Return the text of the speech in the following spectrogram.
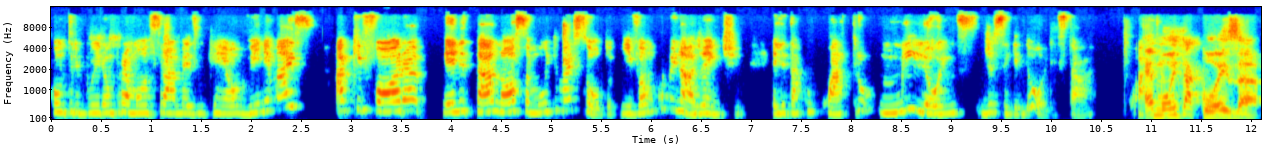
contribuíram para mostrar mesmo quem é o Vini, mas aqui fora ele tá, nossa, muito mais solto. E vamos combinar, gente, ele tá com 4 milhões de seguidores, tá? É muita coisa.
